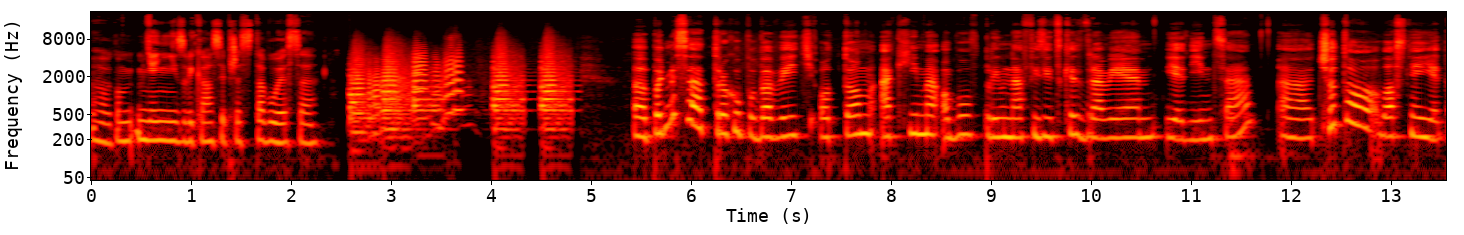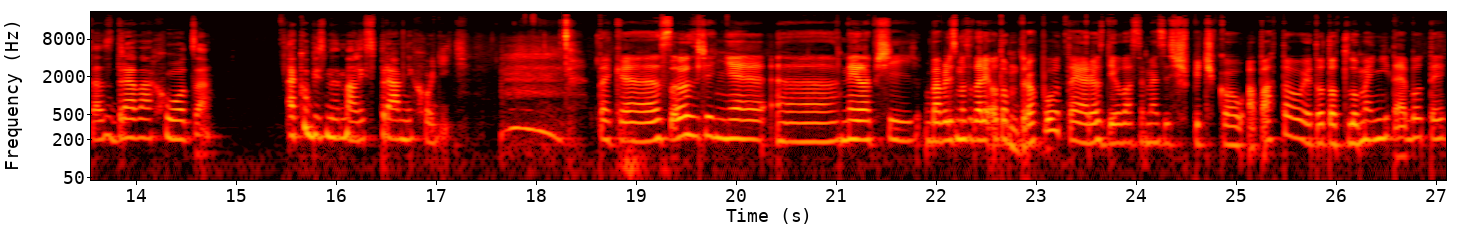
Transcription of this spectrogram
eh, jako mění, zvyká si, představuje se. Poďme sa trochu pobaviť o tom, aký má obuv vplyv na fyzické zdravie jedinca. Čo to vlastne je tá zdravá chôdza? Ako by sme mali správne chodiť? Tak uh, samozřejmě uh, nejlepší, bavili jsme se tady o tom dropu, to je rozdíl vlastně mezi špičkou a patou, je to to tlumení té boty,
